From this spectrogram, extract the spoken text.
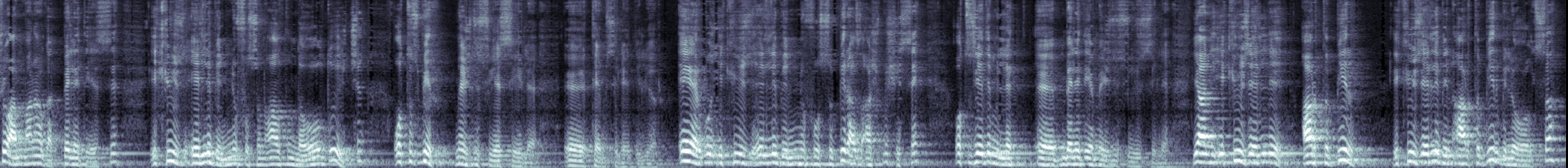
Şu an Manavgat Belediyesi 250 bin nüfusun altında olduğu için 31 meclis üyesiyle e, temsil ediliyor. Eğer bu 250 bin nüfusu biraz aşmış isek 37 millet e, belediye meclis üyesiyle. Yani 250 artı 1 250 bin artı 1 bile olsa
